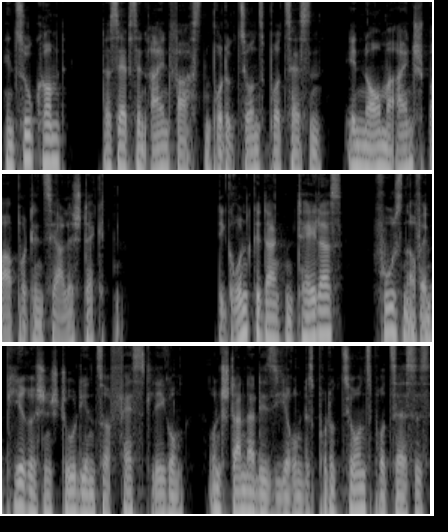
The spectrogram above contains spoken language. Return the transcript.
Hinzu kommt, dass selbst in einfachsten Produktionsprozessen enorme Einsparpotenziale steckten. Die Grundgedanken Taylors fußen auf empirischen Studien zur Festlegung und Standardisierung des Produktionsprozesses,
